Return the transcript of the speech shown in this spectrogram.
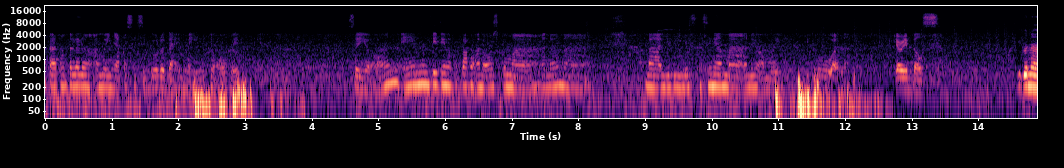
matatang talaga ang amoy niya kasi siguro dahil mainit yung oven. So, yun. And, titingnan ko pa kung ano oras ko ma, ano, ma, malilinis kasi nga ma, ano yung amoy. Hindi ko, ano, carry bells. Hindi ko na,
